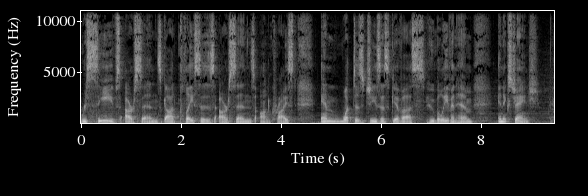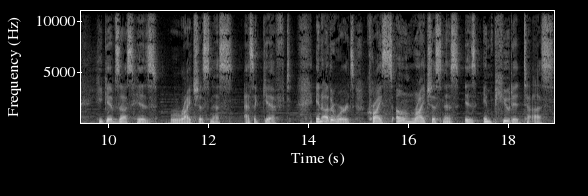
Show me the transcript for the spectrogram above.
receives our sins, God places our sins on Christ. And what does Jesus give us who believe in him in exchange? He gives us his righteousness as a gift. In other words, Christ's own righteousness is imputed to us.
